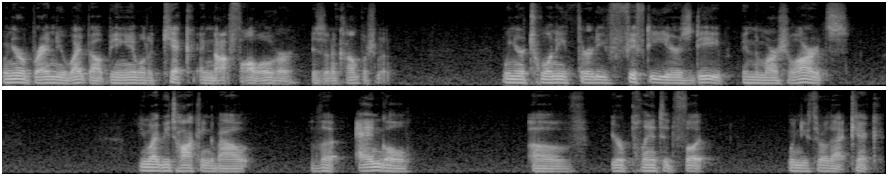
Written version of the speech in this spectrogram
When you're a brand new white belt, being able to kick and not fall over is an accomplishment. When you're 20, 30, 50 years deep in the martial arts, you might be talking about the angle of your planted foot when you throw that kick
